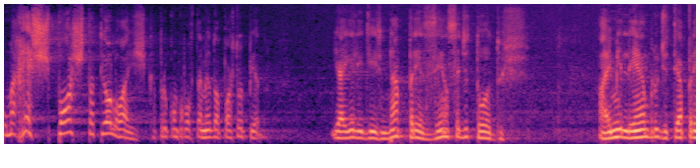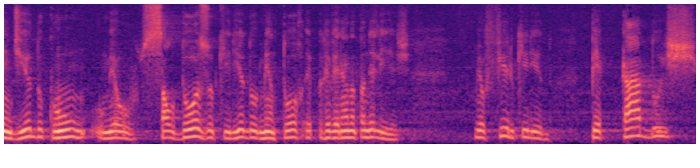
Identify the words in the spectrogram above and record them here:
uma resposta teológica para o comportamento do apóstolo Pedro. E aí ele diz: na presença de todos. Aí me lembro de ter aprendido com o meu saudoso, querido mentor, reverendo Antônio Elias. Meu filho querido, pecados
